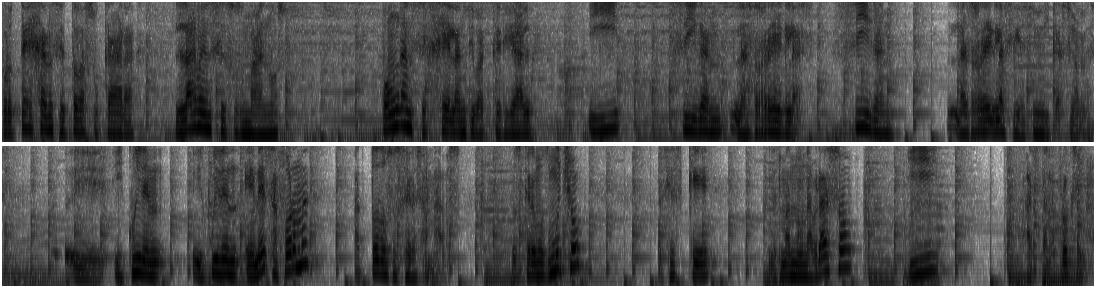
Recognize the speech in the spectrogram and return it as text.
Protéjanse toda su cara, lávense sus manos, pónganse gel antibacterial y sigan las reglas, sigan las reglas y las indicaciones y, cuiden, y cuiden en esa forma a todos sus seres amados. Los queremos mucho, así es que les mando un abrazo y hasta la próxima.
